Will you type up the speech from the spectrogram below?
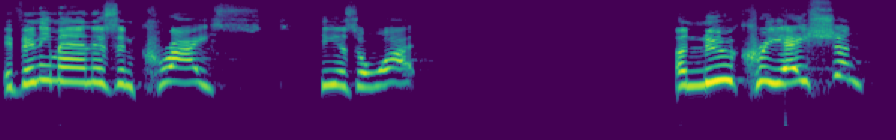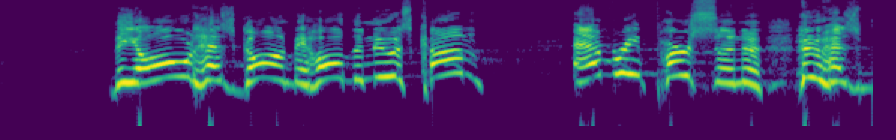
If any man is in Christ, he is a what? A new creation. The old has gone. Behold, the new has come. Every person who has been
